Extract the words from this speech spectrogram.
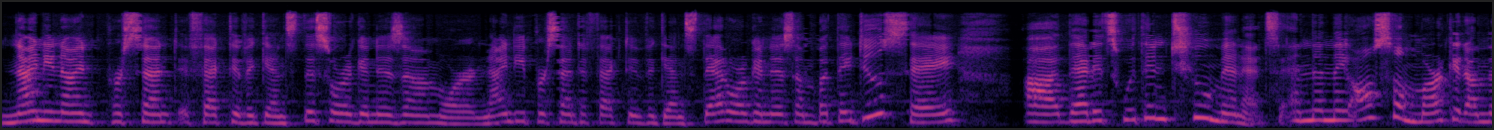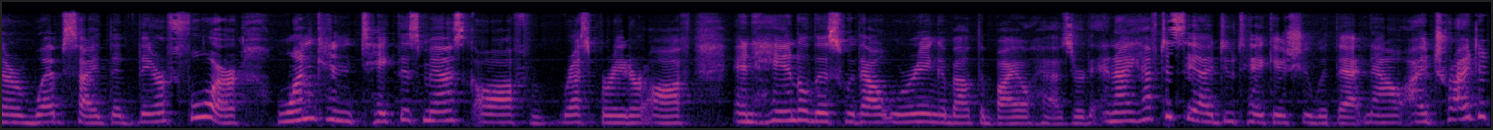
99% effective against this organism or 90% effective against that organism, but they do say uh, that it's within two minutes. And then they also mark it on their website that therefore one can take this mask off, respirator off, and handle this without worrying about the biohazard. And I have to say, I do take issue with that. Now, I tried to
